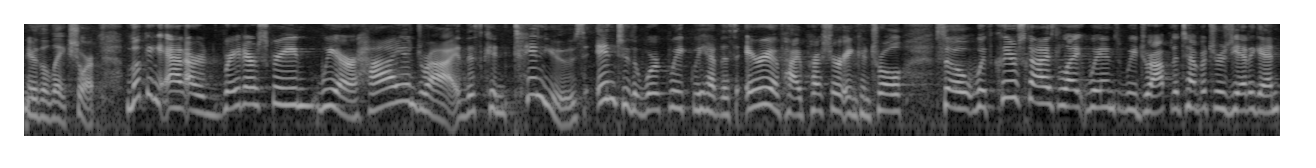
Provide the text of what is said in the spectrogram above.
near the lakeshore. Looking at our radar screen, we are high and dry. This continues into the work week. We have this area of high pressure in control. So with clear skies, light winds, we drop the temperatures yet again,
